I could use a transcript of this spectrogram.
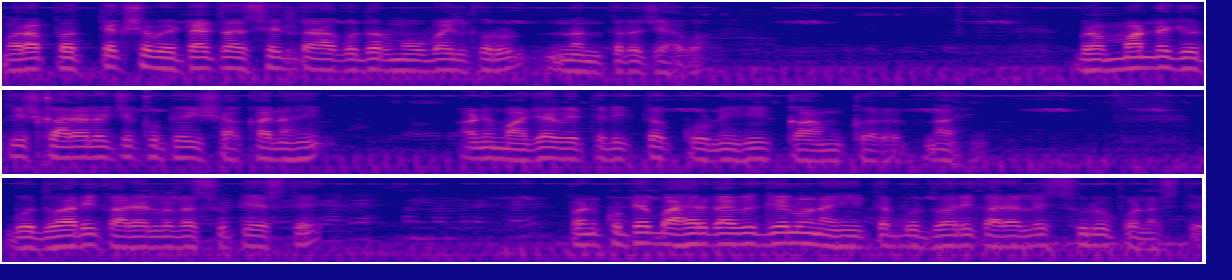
मला प्रत्यक्ष भेटायचं असेल तर अगोदर मोबाईल करून नंतरच यावं. ब्रह्मांड ज्योतिष कार्यालयाची कुठेही शाखा नाही आणि माझ्या व्यतिरिक्त कोणीही काम करत नाही. बुधवारी कार्यालयाला सुट्टी असते. पण कुठे बाहेरगावी गेलो नाही तर बुधवारी कार्यालय सुरू पण असते.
